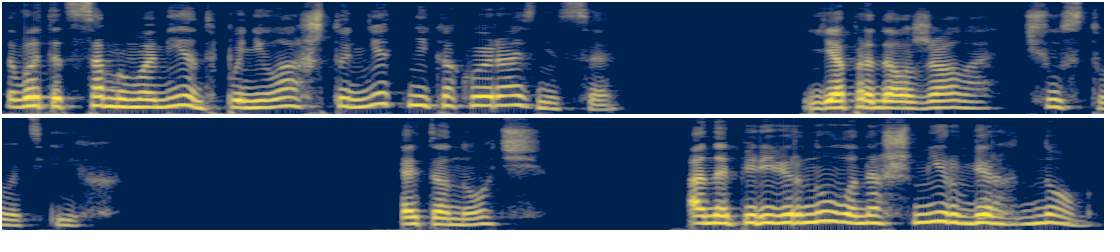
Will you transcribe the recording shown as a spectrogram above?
в этот самый момент поняла, что нет никакой разницы. Я продолжала чувствовать их. Эта ночь. Она перевернула наш мир вверх дном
